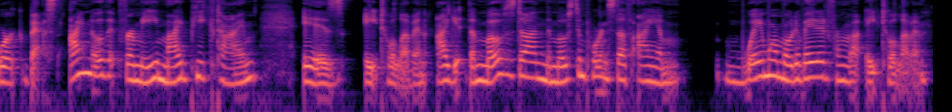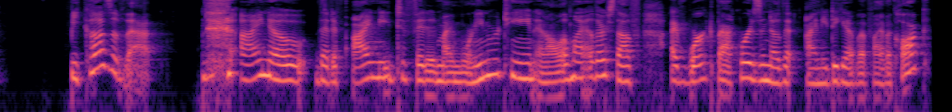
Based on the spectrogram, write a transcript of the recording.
work best. I know that for me, my peak time is 8 to 11. I get the most done, the most important stuff. I am way more motivated from about 8 to 11. Because of that, I know that if I need to fit in my morning routine and all of my other stuff, I've worked backwards and know that I need to get up at five o'clock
